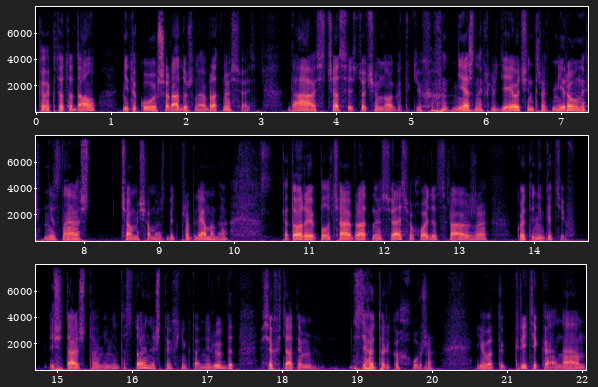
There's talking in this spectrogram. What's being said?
Когда кто-то дал, не такую уж радужную обратную связь. Да, сейчас есть очень много таких нежных людей, очень травмированных, не знаю, в чем еще может быть проблема, да, которые, получая обратную связь, уходят сразу же какой-то негатив. И считают, что они недостойны, что их никто не любит, все хотят им сделать только хуже. И вот критика, она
